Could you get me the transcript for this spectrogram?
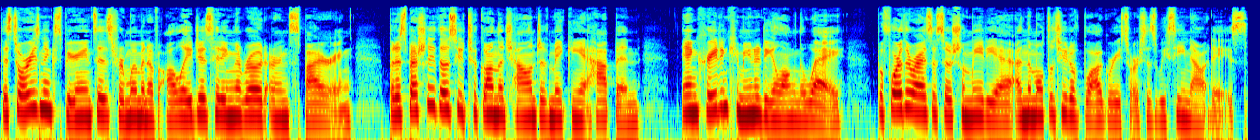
The stories and experiences from women of all ages hitting the road are inspiring, but especially those who took on the challenge of making it happen and creating community along the way before the rise of social media and the multitude of blog resources we see nowadays.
